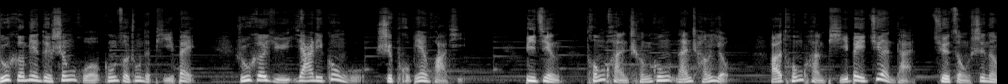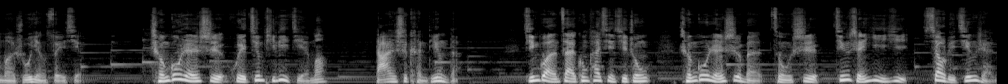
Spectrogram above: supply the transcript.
如何面对生活工作中的疲惫，如何与压力共舞是普遍话题。毕竟同款成功难常有，而同款疲惫倦怠却总是那么如影随形。成功人士会精疲力竭吗？答案是肯定的。尽管在公开信息中，成功人士们总是精神奕奕、效率惊人，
